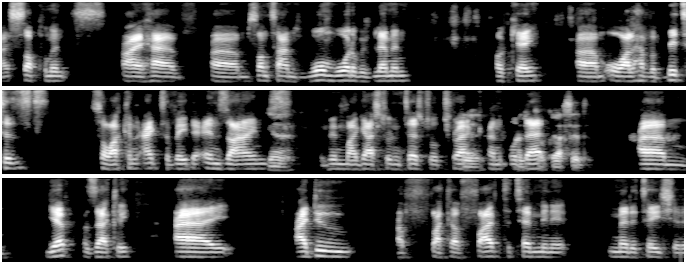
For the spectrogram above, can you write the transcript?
my supplements. I have um, sometimes warm water with lemon. Okay, um, or I'll have a bitters so I can activate the enzymes Yeah. within my gastrointestinal tract Yeah, and all that. Acid. Um, yep, exactly. I I do a, like a five to ten minute meditation,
